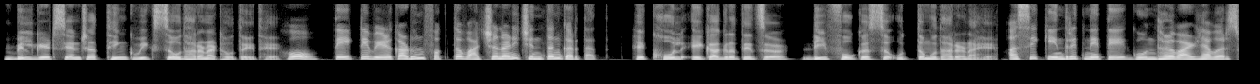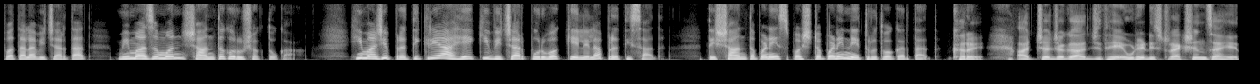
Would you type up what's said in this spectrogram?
बिल गेट्स यांच्या थिंक वीक्सचं उदाहरण आठवतं इथे. हो ते एकटे वेळ काढून फक्त वाचन आणि चिंतन करतात. हे खोल एकाग्रतेचं डीप फोकसचं उत्तम उदाहरण आहे. असे केंद्रित नेते गोंधळ वाढल्यावर स्वतःला विचारतात मी माझं मन शांत करू शकतो का? ही माझी प्रतिक्रिया आहे की विचारपूर्वक केलेला प्रतिसाद. ते शांतपणे स्पष्टपणे नेतृत्व करतात. खरंय. आजच्या जगात जिथे एवढे डिस्ट्रॅक्शन्स आहेत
